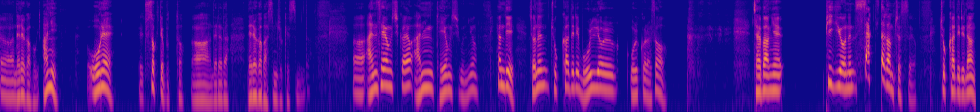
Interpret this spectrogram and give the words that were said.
어, 내려가 보기. 아니 올해 네, 추석 때부터 아, 내려다 내려가 봤으면 좋겠습니다. 어, 안세영 씨가요? 안계영 씨군요. 현디, 저는 조카들이 몰려올 거라서 제 방에 피규어는 싹 다 감췄어요. 조카들이랑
